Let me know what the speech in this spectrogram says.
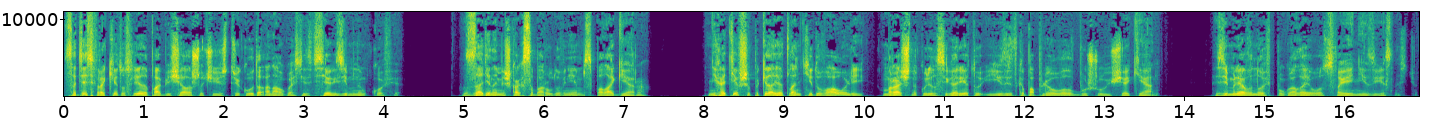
Садясь в ракету, Слета пообещала, что через три года она угостит всех земным кофе. Сзади на мешках с оборудованием спала Гера. Не хотевший покидать Атлантиду Ваолий, мрачно курил сигарету и изредка поплевывал в бушующий океан. Земля вновь пугала его своей неизвестностью.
